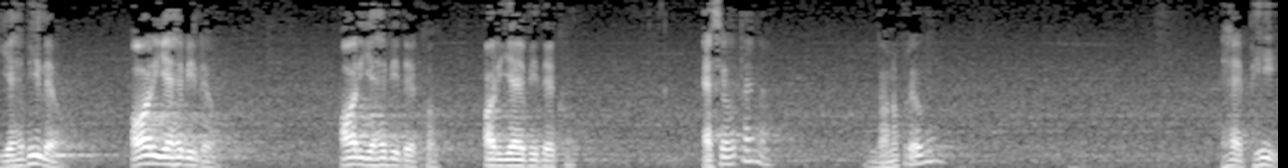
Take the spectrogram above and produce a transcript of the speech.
यह भी लो, और यह भी लो, और यह भी देखो, और यह भी देखो। ऐसे होता है ना? दोनों प्रयोग है। है भी,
